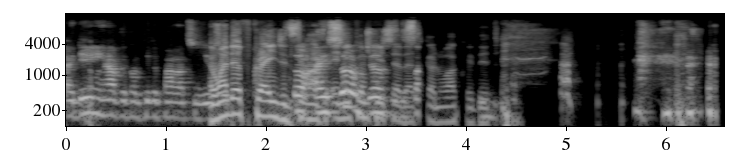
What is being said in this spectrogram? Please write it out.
I didn't have the computer power to use I it. wonder if CryEngine So still I has any computer just that can work with it.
